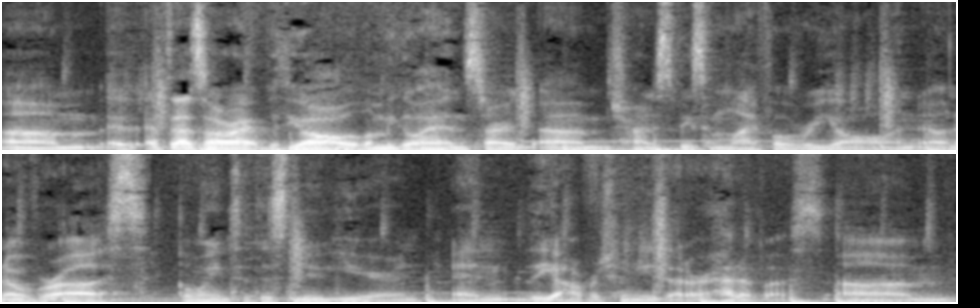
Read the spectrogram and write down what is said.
um, if, if, that's all right with y'all, let me go ahead and start um, trying to speak some life over y'all and, and, over us going into this new year and, and the opportunities that are ahead of us. Um,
